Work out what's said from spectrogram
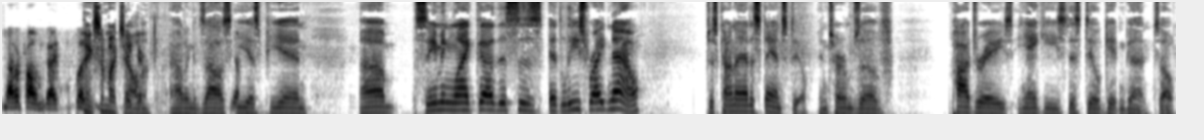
Not a problem, guys. A Thanks so much, Take Alden. Care. Alden Gonzalez, yep. ESPN. Um, seeming like uh, this is, at least right now, just kind of at a standstill in terms of Padres, Yankees, this deal getting done. So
